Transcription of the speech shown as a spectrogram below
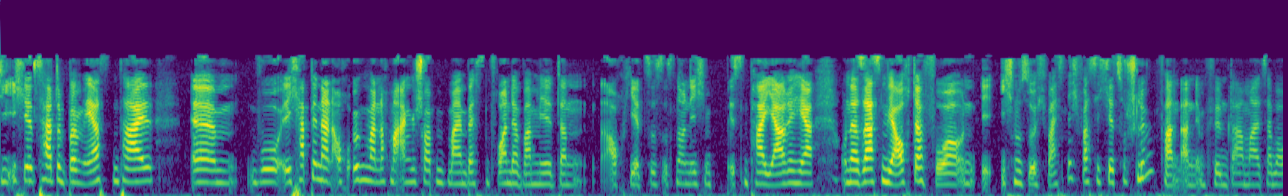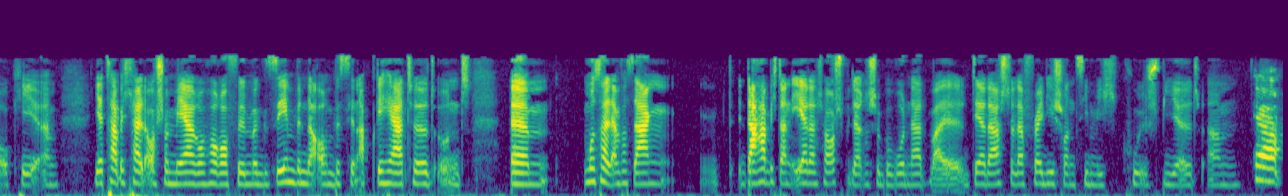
die ich jetzt hatte beim ersten Teil, ähm, wo ich habe den dann auch irgendwann nochmal angeschaut mit meinem besten Freund, der war mir dann auch jetzt, es ist noch nicht, ist ein paar Jahre her und da saßen wir auch davor und ich nur so, ich weiß nicht, was ich jetzt so schlimm fand an dem Film damals, aber okay, ähm, jetzt habe ich halt auch schon mehrere Horrorfilme gesehen, bin da auch ein bisschen abgehärtet und ähm, muss halt einfach sagen, da habe ich dann eher das Schauspielerische bewundert, weil der Darsteller Freddy schon ziemlich cool spielt. Ähm, ja.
